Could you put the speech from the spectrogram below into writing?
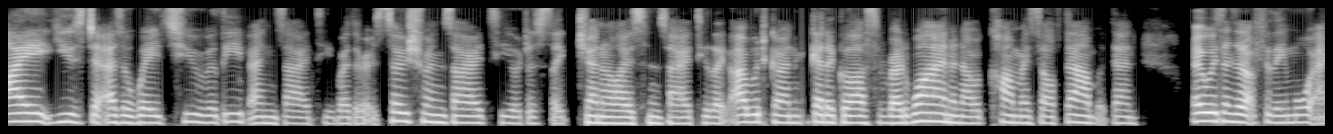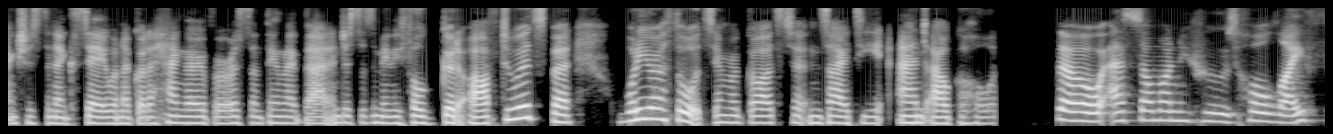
I used it as a way to relieve anxiety, whether it's social anxiety or just like generalized anxiety. Like I would go and get a glass of red wine and I would calm myself down, but then I always ended up feeling more anxious the next day when I've got a hangover or something like that and just doesn't make me feel good afterwards. But what are your thoughts in regards to anxiety and alcohol? So, as someone whose whole life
